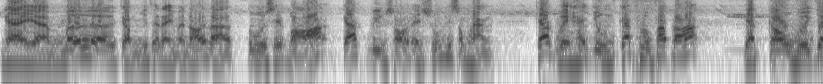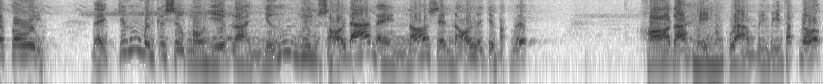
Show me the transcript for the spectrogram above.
ngài à, mới ờ, cầm như thế này và nói là, tôi sẽ bỏ các viên sỏi này xuống dưới sông hằng. Các vị hãy dùng các phương pháp đó và cầu nguyện cho tôi để chứng minh cái sự màu nhiệm là những viên sỏi đá này nó sẽ nổi lên trên mặt nước. Họ đã hì hục làm vì bị thất đốt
